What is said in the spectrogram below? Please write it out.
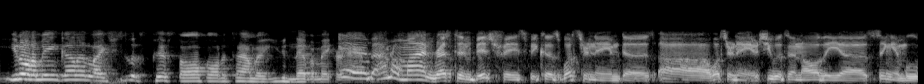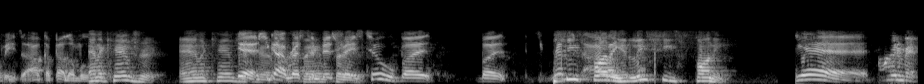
you know what I mean, Gunner? Like she looks pissed off all the time. Like you can never make her Yeah, happy. but I don't mind resting bitch face because what's her name does? Uh, what's her name? She was in all the uh singing movies, the acapella movies. Anna Kendrick. Anna Kendrick. yeah, she got resting bitch face too, but but She's funny. like- At least she's funny. Yeah. Wait a minute.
